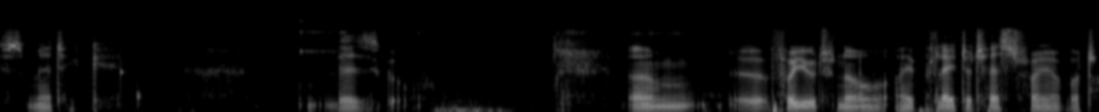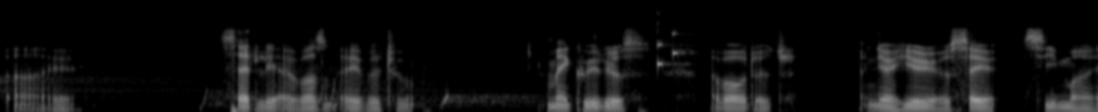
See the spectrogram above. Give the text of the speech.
IsMatik. Let's go. Um, uh, for you to know, I played the test fire, but I sadly I wasn't able to make videos about it. And yeah, here you say see my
